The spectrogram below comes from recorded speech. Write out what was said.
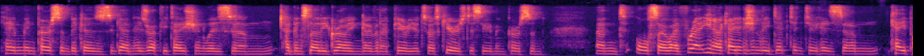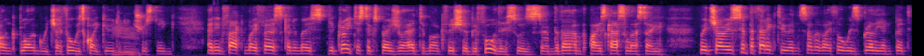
him in person because again his reputation was um, had been slowly growing over that period. So I was curious to see him in person and also I've read, you know, occasionally dipped into his um, K-punk blog, which I thought was quite good mm. and interesting. And in fact, my first kind of most, the greatest exposure I had to Mark Fisher before this was um, the Vampire's Castle essay, which I was sympathetic to, and some of I thought was brilliant, but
